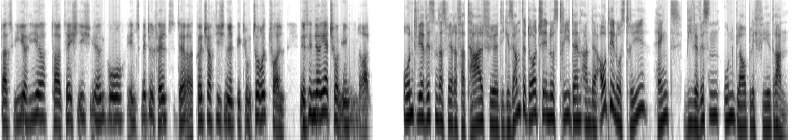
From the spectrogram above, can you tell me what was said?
dass wir hier tatsächlich irgendwo ins Mittelfeld der wirtschaftlichen Entwicklung zurückfallen. Wir sind ja jetzt schon hinten dran. Und wir wissen, das wäre fatal für die gesamte deutsche Industrie, denn an der Autoindustrie hängt, wie wir wissen, unglaublich viel dran.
